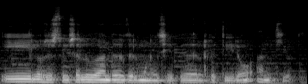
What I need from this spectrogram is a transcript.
y los estoy saludando desde el municipio del Retiro, Antioquia.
